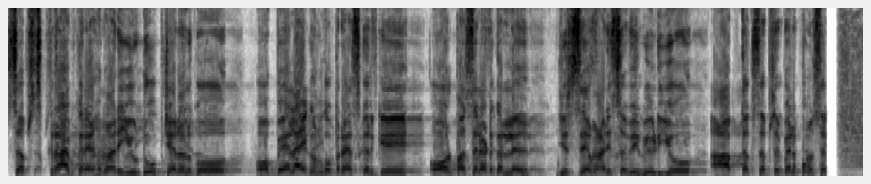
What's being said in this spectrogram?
सब्सक्राइब करें हमारे यूट्यूब चैनल को और बेल आइकन को प्रेस करके ऑल पर सेलेक्ट कर लें, जिससे हमारी सभी वीडियो आप तक सबसे पहले पहुँच सके।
